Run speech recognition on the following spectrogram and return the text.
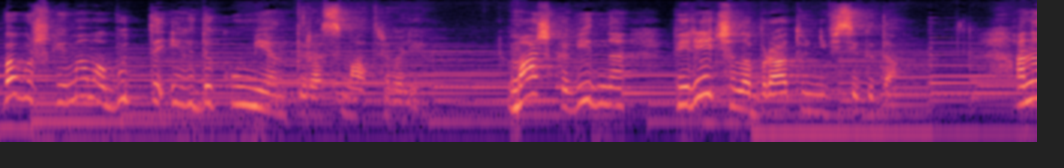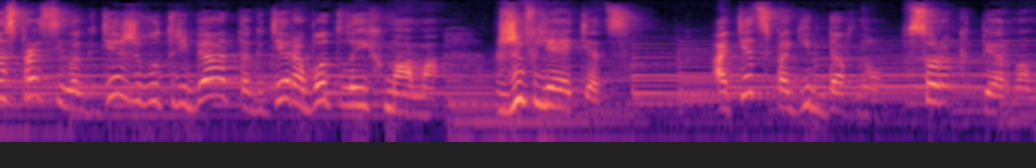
бабушка и мама будто их документы рассматривали. Машка, видно, перечила брату не всегда. Она спросила, где живут ребята, где работала их мама, жив ли отец. Отец погиб давно, в 41-м.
